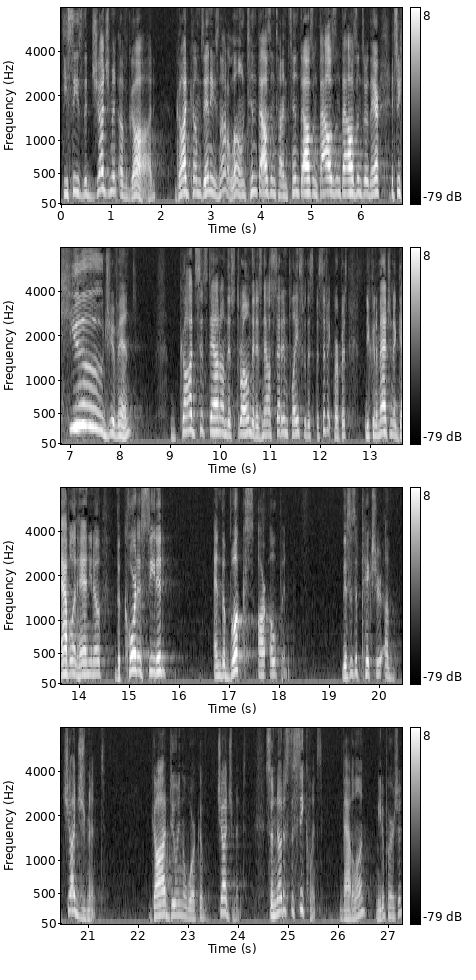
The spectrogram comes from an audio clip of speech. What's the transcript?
He sees the judgment of God. God comes in and he's not alone. 10,000 times 10,000, thousand, thousands are there. It's a huge event. God sits down on this throne that is now set in place for this specific purpose. You can imagine a gavel in hand, you know, the court is seated, and the books are opened. This is a picture of judgment. God doing a work of judgment. So notice the sequence Babylon, Medo Persia,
